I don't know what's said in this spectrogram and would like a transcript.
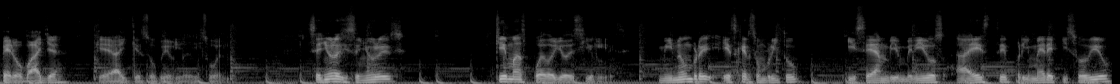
pero vaya que hay que subirle el sueldo. Señoras y señores, ¿qué más puedo yo decirles? Mi nombre es Gerson Brito y sean bienvenidos a este primer episodio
